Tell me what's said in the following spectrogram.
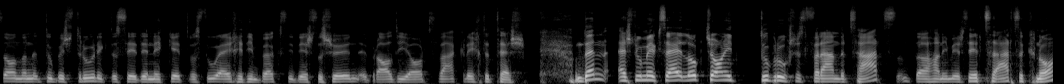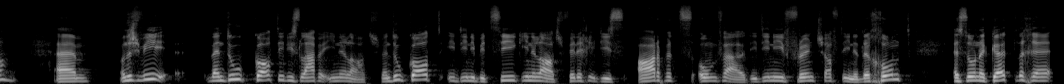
sondern du bist traurig, dass sie dir nicht gibt, was du eigentlich in deinem Böckchen dir so schön über all die Jahre weggerichtet hast. Und dann hast du mir gesagt, Schau, Johnny, du brauchst ein verändertes Herz. Und da habe ich mir sehr zu Herzen genommen. Ähm, und es ist wie, wenn du Gott in dein Leben hineinlässt, wenn du Gott in deine Beziehung hineinlässt, vielleicht in dein Arbeitsumfeld, in deine Freundschaft hinein, dann kommt so ein göttlicher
